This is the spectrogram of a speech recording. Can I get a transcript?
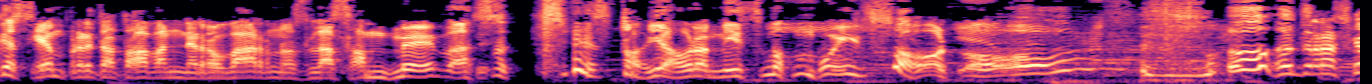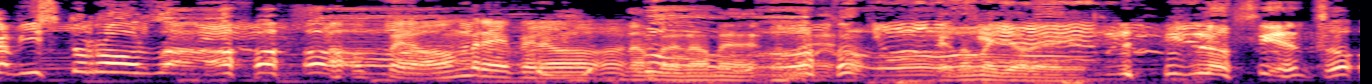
que siempre trataban de robarnos las amebas. Estoy ahora mismo muy solo. ¡Oh, Drasca visto rosa! Oh, pero hombre, pero... No, hombre, no me, no me- que no me llore. Lo siento,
